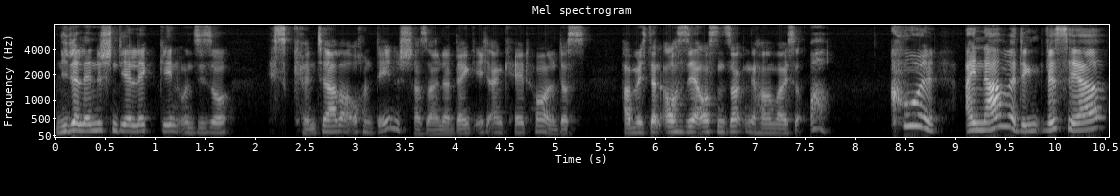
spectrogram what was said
niederländischen Dialekt gehen und sie so, es könnte aber auch ein dänischer sein. Da denke ich an Kate Hall. Und das hat mich dann auch sehr aus den Socken gehauen, weil ich so, oh, cool, ein Name, den bisher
